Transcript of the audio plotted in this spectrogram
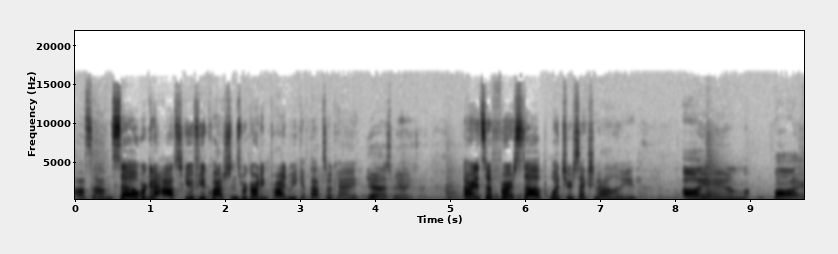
Awesome. So, we're going to ask you a few questions regarding Pride Week, if that's okay. Yeah, ask me anything. All right, so first up, what's your sexuality? I am bi.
